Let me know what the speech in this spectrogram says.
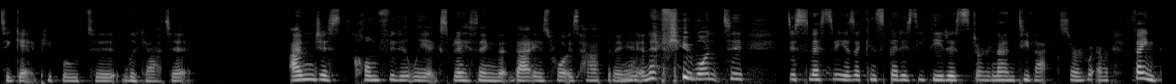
to get people to look at it. I'm just confidently expressing that that is what is happening. Yeah. And if you want to dismiss me as a conspiracy theorist or an anti vax or whatever, fine,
